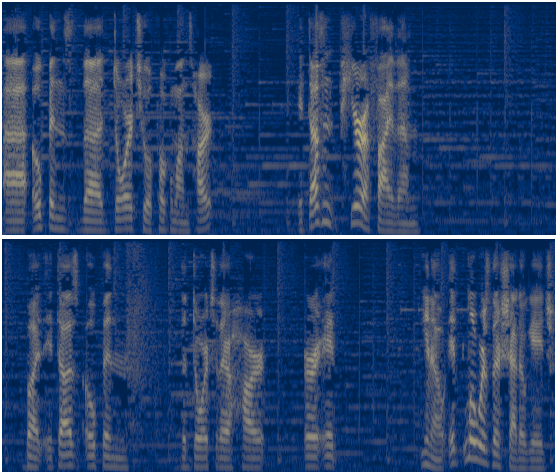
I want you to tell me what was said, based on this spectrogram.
uh, opens the door to a Pokemon's heart. It doesn't purify them, but it does open the door to their heart, or it, you know, it lowers their shadow gauge.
